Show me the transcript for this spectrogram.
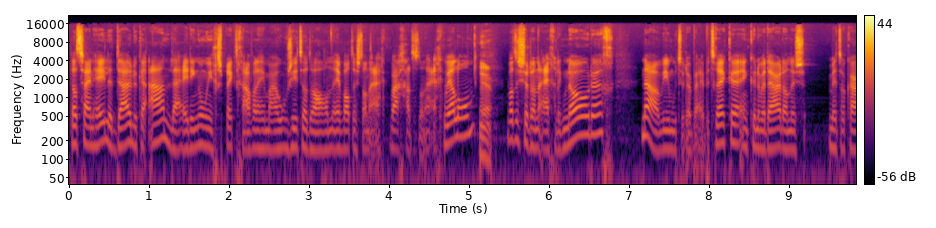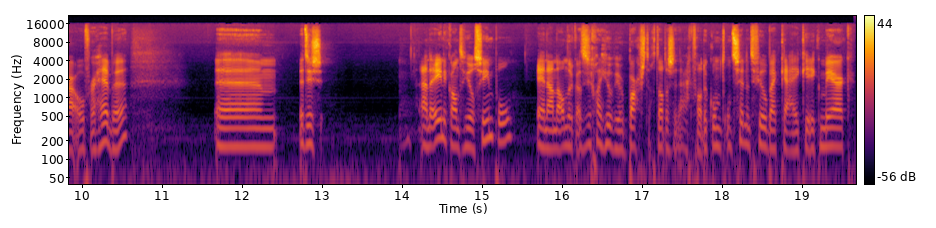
Dat zijn hele duidelijke aanleidingen om in gesprek te gaan van hé, hey, maar hoe zit dat dan? En wat is dan eigenlijk, waar gaat het dan eigenlijk wel om? Ja. Wat is er dan eigenlijk nodig? Nou, wie moeten we daarbij betrekken? En kunnen we daar dan eens met elkaar over hebben? Um, het is aan de ene kant heel simpel. En aan de andere kant is het gewoon heel weerbarstig. Dat is het eigenlijk wel. Er komt ontzettend veel bij kijken. Ik merk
